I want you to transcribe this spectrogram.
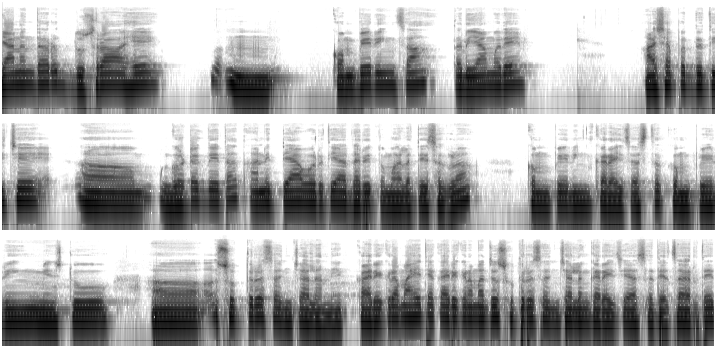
यानंतर दुसरा आहे कॉम्पेअरिंगचा तर यामध्ये अशा पद्धतीचे घटक देतात आणि त्यावरती आधारित तुम्हाला ते सगळं कम्पेरिंग करायचं असतं. कम्पेरिंग मीन्स टू सूत्रसंचालन. एक कार्यक्रम आहे त्या कार्यक्रमाचं सूत्रसंचालन करायचे असं त्याचा अर्थ आहे.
